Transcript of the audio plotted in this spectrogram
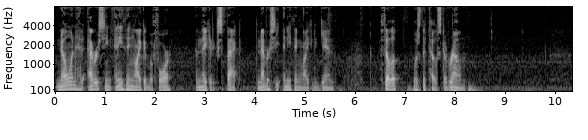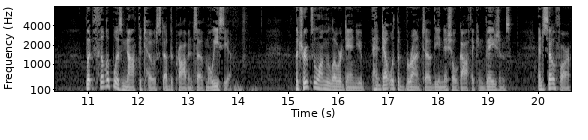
No one had ever seen anything like it before, and they could expect never see anything like it again. Philip was the toast of Rome. But Philip was not the toast of the province of Moesia. The troops along the lower Danube had dealt with the brunt of the initial Gothic invasions, and so far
